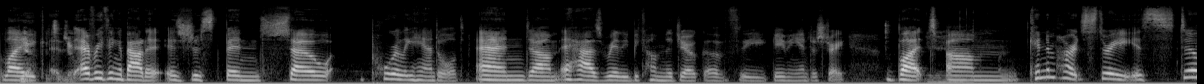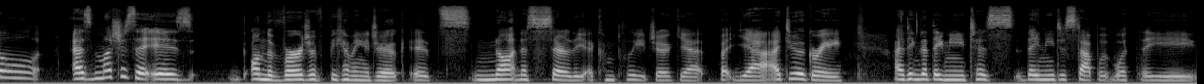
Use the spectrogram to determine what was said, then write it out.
Like joke. everything about it has just been so poorly handled, and um, it has really become the joke of the gaming industry. But Yeah. um, Kingdom Hearts 3 is still, as much as it is on the verge of becoming a joke, it's not necessarily a complete joke yet. But yeah, I do agree. I think that they need to they need to stop with, with the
